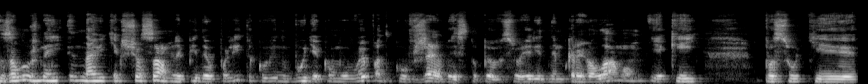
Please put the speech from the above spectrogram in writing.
залужний, навіть якщо сам не піде в політику, він в будь-якому випадку вже виступив своєрідним криголамом, який по суті.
